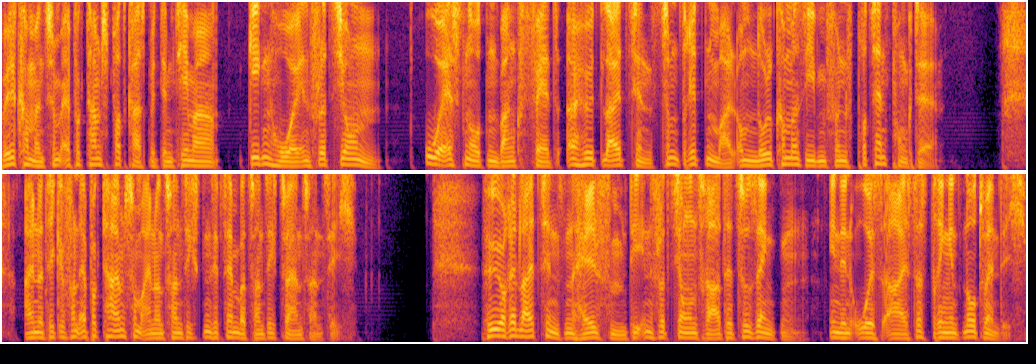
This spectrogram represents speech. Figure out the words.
Willkommen zum Epoch Times Podcast mit dem Thema Gegen hohe Inflation. US-Notenbank Fed erhöht Leitzins zum dritten Mal um 0,75 Prozentpunkte. Ein Artikel von Epoch Times vom 21. September 2022. Höhere Leitzinsen helfen, die Inflationsrate zu senken. In den USA ist das dringend notwendig.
